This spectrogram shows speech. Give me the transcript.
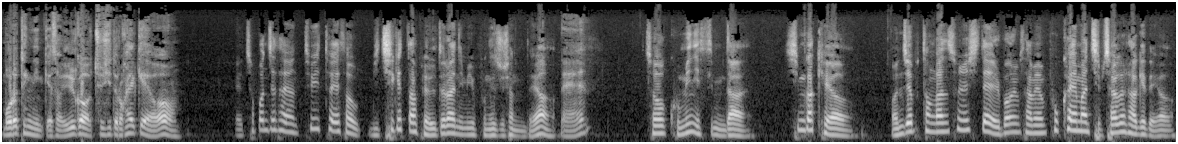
모로탱님께서 읽어 주시도록 할게요. 네, 첫 번째 사연 트위터에서 미치겠다 별드라님이 보내주셨는데요. 네. 저 고민 있습니다. 심각해요. 언제부턴간 소녀시대 앨범을 사면 포카에만 집착을 하게 돼요.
